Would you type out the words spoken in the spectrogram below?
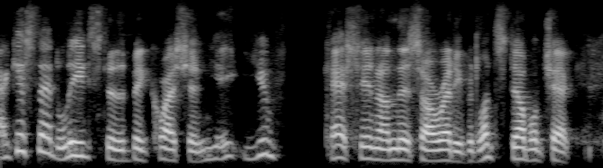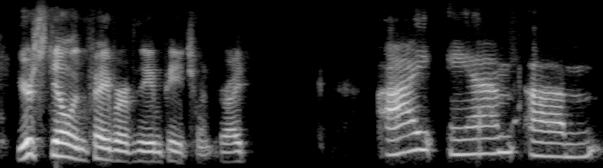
I guess that leads to the big question. You, you've cashed in on this already, but let's double check you're still in favor of the impeachment, right? I am. Um,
